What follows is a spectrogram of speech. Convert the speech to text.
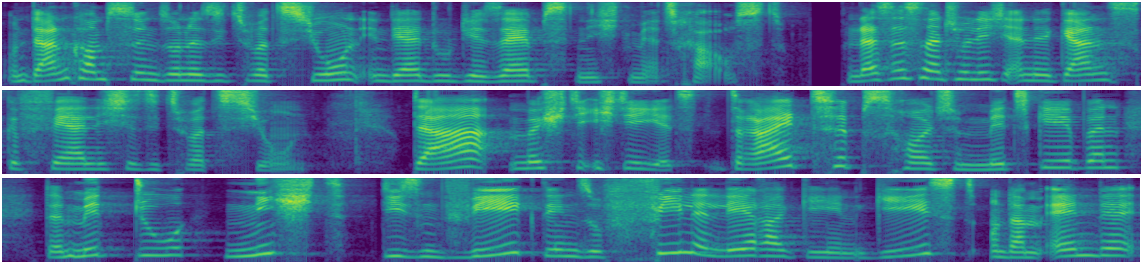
Und dann kommst du in so eine Situation, in der du dir selbst nicht mehr traust. Und das ist natürlich eine ganz gefährliche Situation. Da möchte ich dir jetzt drei Tipps heute mitgeben, damit du nicht diesen Weg, den so viele Lehrer gehen, gehst und am Ende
